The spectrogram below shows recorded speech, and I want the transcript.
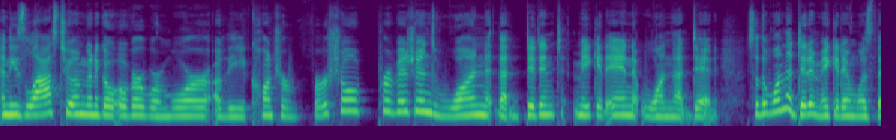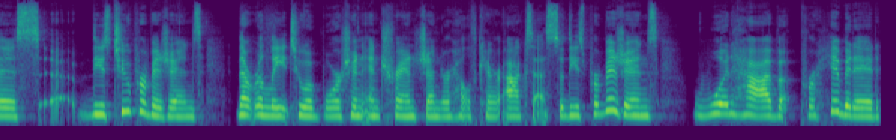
And these last two I'm going to go over were more of the controversial provisions, one that didn't make it in, one that did. So the one that didn't make it in was this uh, these two provisions that relate to abortion and transgender healthcare access. So these provisions would have prohibited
